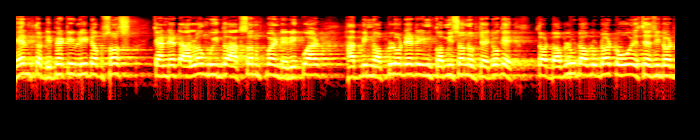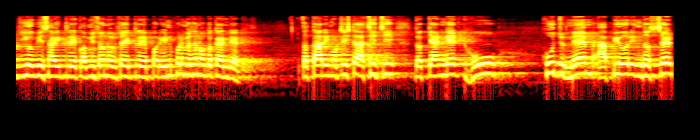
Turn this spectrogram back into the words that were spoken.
hence the defective lead of such candidate along with the action point required have been uploaded in commission website okay तो www.ossc.gov साइट रे कमिशन वेबसाइट रे for information of the candidate तो तारी नोटिस टा आसीछि the candidate who whose name appear in the said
